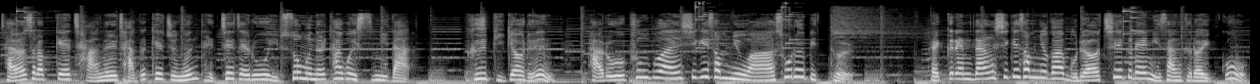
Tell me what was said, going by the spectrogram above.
자연스럽게 장을 자극해주는 대체제로 입소문을 타고 있습니다. 그 비결은 바로 풍부한 식이섬유와 소르비톨. 100g당 식이섬유가 무려 7g 이상 들어있고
